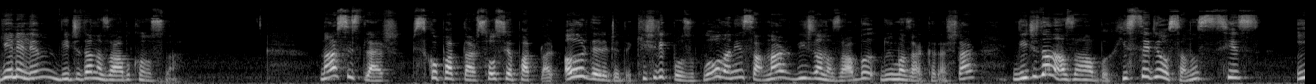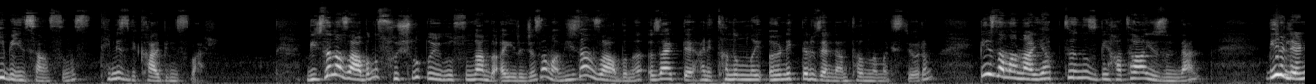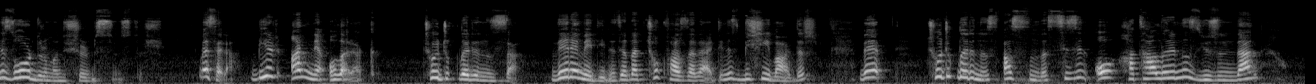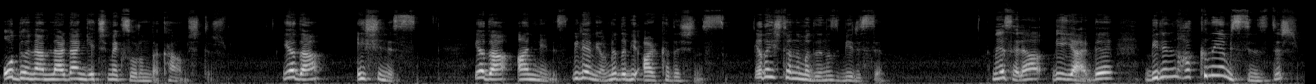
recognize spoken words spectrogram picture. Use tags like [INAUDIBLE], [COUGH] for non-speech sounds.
Gelelim vicdan azabı konusuna. Narsistler, psikopatlar, sosyopatlar, ağır derecede kişilik bozukluğu olan insanlar vicdan azabı duymaz arkadaşlar. Vicdan azabı hissediyorsanız siz iyi bir insansınız, temiz bir kalbiniz var. Vicdan azabını suçluluk duygusundan da ayıracağız ama vicdan azabını özellikle hani tanımlı örnekler üzerinden tanımlamak istiyorum. Bir zamanlar yaptığınız bir hata yüzünden birilerini zor duruma düşürmüşsünüzdür. Mesela bir anne olarak çocuklarınıza veremediğiniz ya da çok fazla verdiğiniz bir şey vardır ve çocuklarınız aslında sizin o hatalarınız yüzünden o dönemlerden geçmek zorunda kalmıştır. Ya da eşiniz ya da anneniz bilemiyorum ya da bir arkadaşınız ya da hiç tanımadığınız birisi. Mesela bir yerde birinin hakkını yemişsinizdir.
